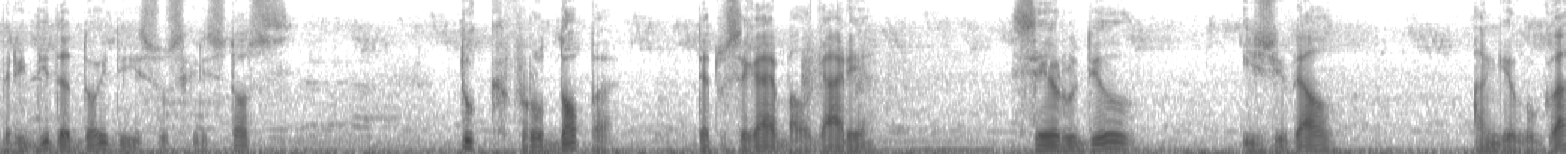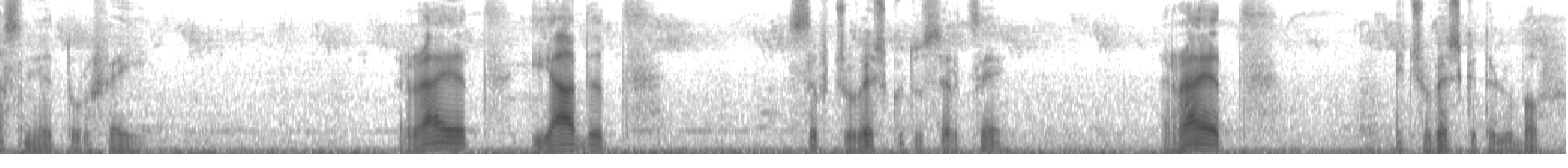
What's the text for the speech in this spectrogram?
преди да дойде Исус Христос, тук в Родопа, дето сега е България, се е родил и живял ангелогласният Орфей. Раят и адът са в човешкото сърце. Раят е човешката любов.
